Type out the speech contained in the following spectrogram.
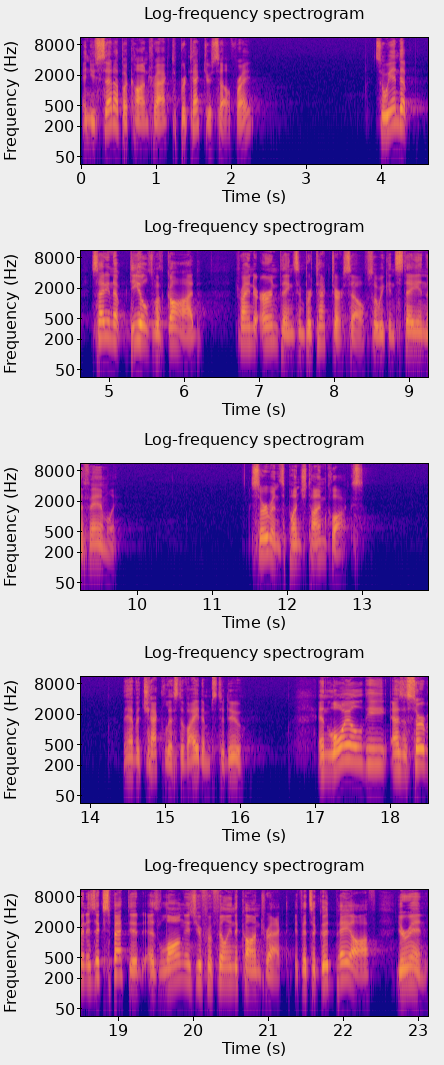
And you set up a contract to protect yourself, right? So we end up setting up deals with God, trying to earn things and protect ourselves so we can stay in the family. Servants punch time clocks, they have a checklist of items to do. And loyalty as a servant is expected as long as you're fulfilling the contract. If it's a good payoff, you're in.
